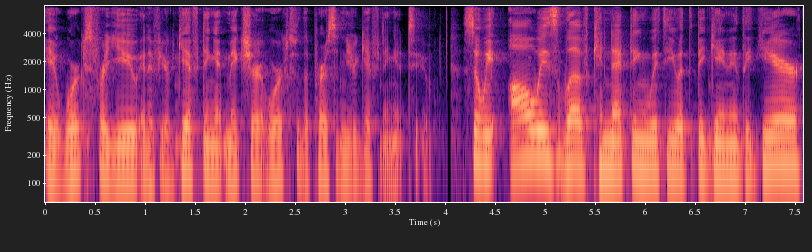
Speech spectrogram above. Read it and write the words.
it works for you. And if you're gifting it, make sure it works for the person you're gifting it to. So we always love connecting with you at the beginning of the year.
